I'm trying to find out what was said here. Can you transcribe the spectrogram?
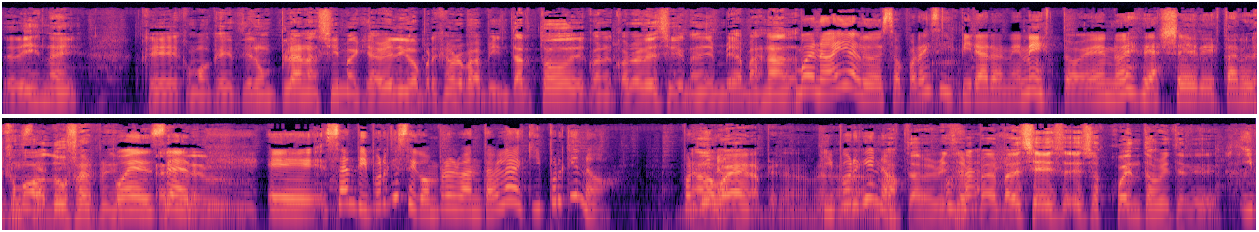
de Disney? Que como que tiene un plan así maquiavélico, por ejemplo, para pintar todo de- con el color ese y que nadie vea más nada. Bueno, hay algo de eso. Por ahí se inspiraron en esto, ¿eh? No es de ayer esta noticia. es como Duffer. Puede el- ser. el- Eh, Santi, ¿por qué se compró el Banta Black y por qué no? ¿Por no, qué no? bueno, pero... ¿Y por qué no? está, ¿viste? Pa- Parece es- esos cuentos, viste, que, Y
